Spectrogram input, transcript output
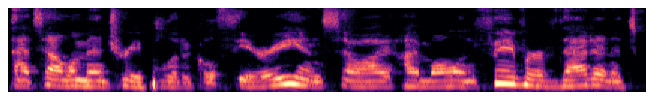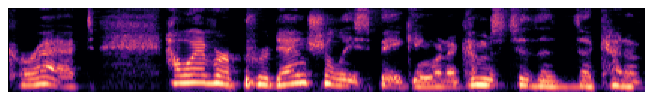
That's elementary political theory. And so I, I'm all in favor of that, and it's correct. However, prudentially speaking, when it comes to the, the kind of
